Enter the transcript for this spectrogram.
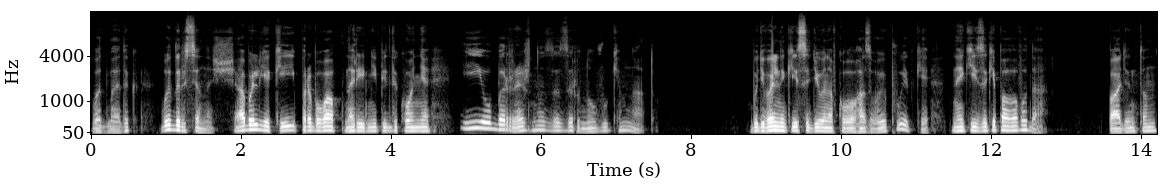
Ведмедик видерся на щабель, який перебував на рівні підвіконня, і обережно зазирнув у кімнату. Будівельники сиділи навколо газової плитки, на якій закипала вода. Падінтон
